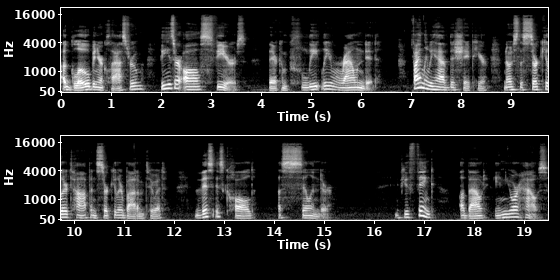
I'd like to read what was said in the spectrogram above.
a globe in your classroom. These are all spheres. They're completely rounded. Finally, we have this shape here. Notice the circular top and circular bottom to it. This is called a cylinder. If you think about in your house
